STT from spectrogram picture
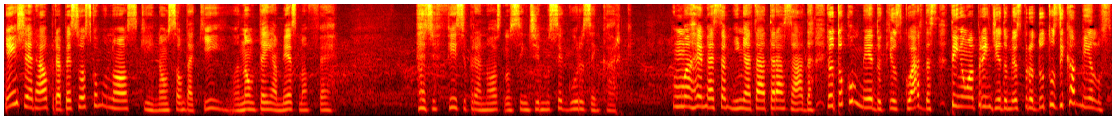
Em geral, para pessoas como nós, que não são daqui ou não têm a mesma fé. É difícil para nós nos sentirmos seguros em Kark. Uma remessa minha tá atrasada. Eu tô com medo que os guardas tenham apreendido meus produtos e camelos.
